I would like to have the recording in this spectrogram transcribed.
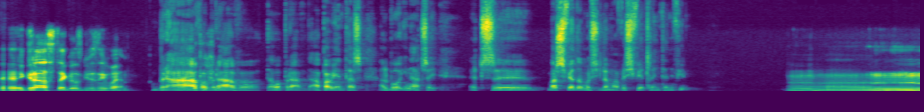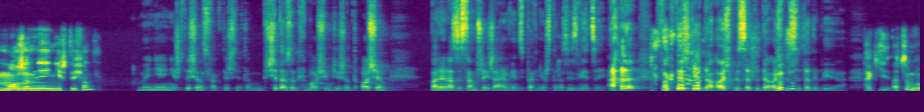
E, Gra z tego, z Gwiezdnych Wojen. Brawo, brawo, to prawda. A pamiętasz, albo inaczej, czy masz świadomość, ile ma wyświetleń ten film? Mm, może mniej niż tysiąc? Mniej niż 1000 faktycznie, tam 700 chyba 88. Parę razy sam przejrzałem, więc pewnie już teraz jest więcej. Ale faktycznie do 800 do 800 odbija. Taki, a czemu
